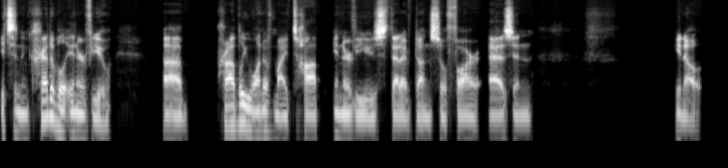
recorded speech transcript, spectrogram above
It's an incredible interview. Uh, probably one of my top interviews that I've done so far, as in, you know,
